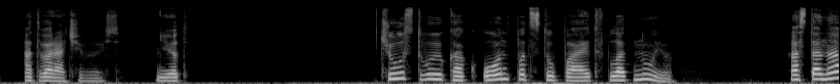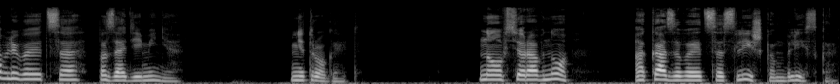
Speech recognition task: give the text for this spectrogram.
— отворачиваюсь. «Нет». Чувствую, как он подступает вплотную. Останавливается позади меня. Не трогает. Но все равно оказывается слишком близко.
